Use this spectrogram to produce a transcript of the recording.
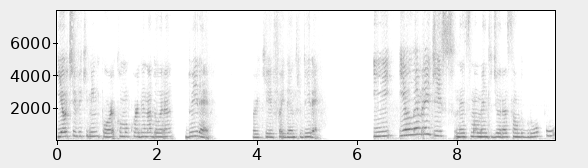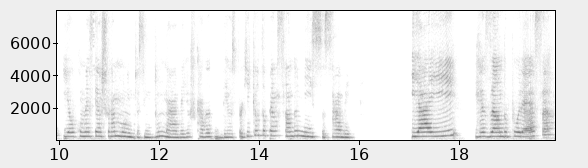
E eu tive que me impor como coordenadora do IRE, porque foi dentro do IRE. E, e, eu lembrei disso nesse momento de oração do grupo e eu comecei a chorar muito, assim, do nada. E eu ficava, Deus, por que, que eu tô pensando nisso, sabe? E aí rezando por essa,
